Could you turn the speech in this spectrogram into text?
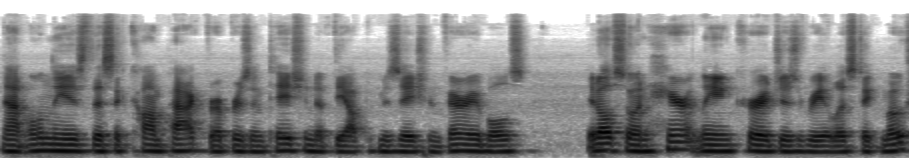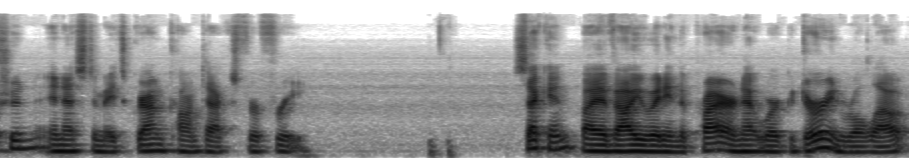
Not only is this a compact representation of the optimization variables, it also inherently encourages realistic motion and estimates ground contacts for free. Second, by evaluating the prior network during rollout,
